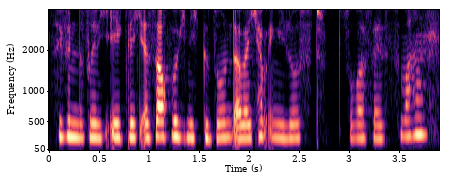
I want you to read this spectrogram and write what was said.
Sie findet das richtig eklig. Es ist auch wirklich nicht gesund, aber ich habe irgendwie Lust, sowas selbst zu machen.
